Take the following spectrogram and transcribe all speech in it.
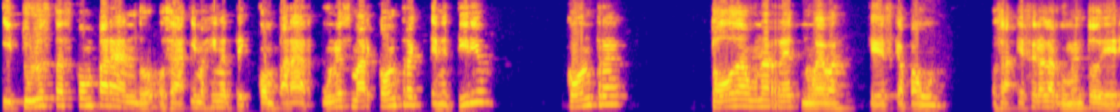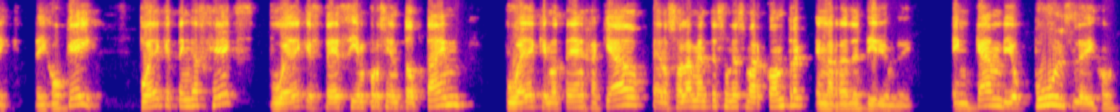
y tú lo estás comparando, o sea, imagínate, comparar un smart contract en Ethereum contra toda una red nueva que es capa 1. O sea, ese era el argumento de Eric. Le dijo, ok, puede que tengas Hex, puede que estés 100% uptime, puede que no te hayan hackeado, pero solamente es un smart contract en la red de Ethereum, le dijo. En cambio, Pulse le dijo,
